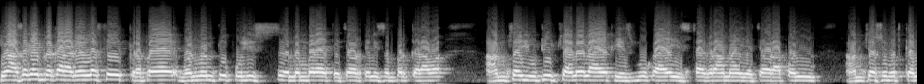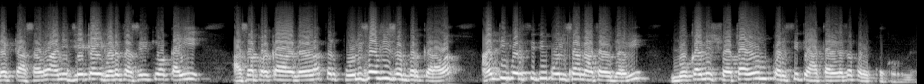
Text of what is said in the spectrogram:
किंवा असा काही प्रकार आढळला असते कृपया one one two police number आहे त्याच्यावर त्यांनी संपर्क करावा. आमचा युट्यूब चॅनल आहे फेसबुक आहे इंस्टाग्राम आहे याच्यावर आपण आमच्यासोबत कनेक्ट असावं. आणि जे काही घडत असेल किंवा काही असा प्रकार आढळला तर पोलिसांशी संपर्क करावा. आणि ती परिस्थिती पोलिसांना हाताळू द्यावी. लोकांनी स्वतःहून परिस्थिती हाताळण्याचा प्रयत्न करू नये.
